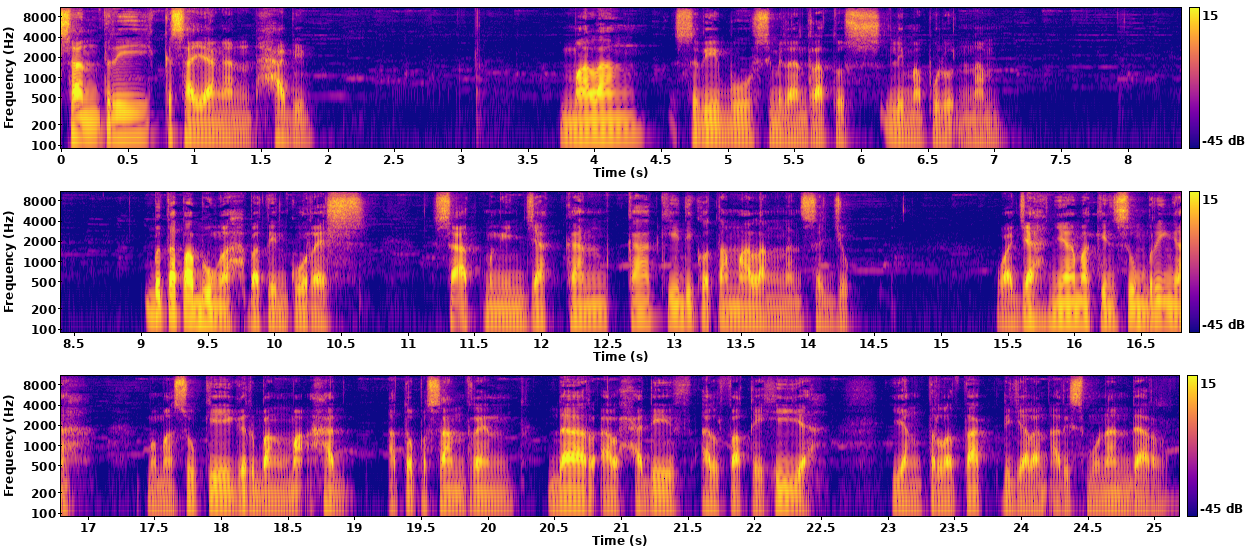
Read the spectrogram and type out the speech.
Santri kesayangan Habib Malang 1956 Betapa bunga batin Quraisy saat menginjakkan kaki di kota Malang nan sejuk. Wajahnya makin sumringah memasuki gerbang ma'had atau pesantren Dar al-Hadith al-Faqihiyah yang terletak di Jalan Aris Munandar.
